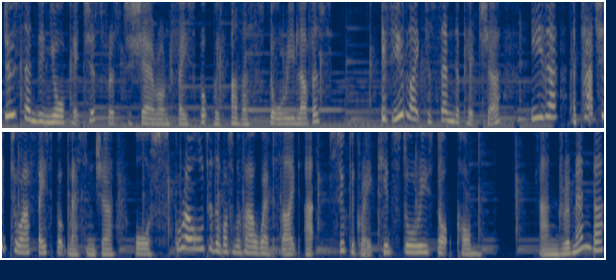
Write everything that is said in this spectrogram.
Do send in your pictures for us to share on Facebook with other story lovers. If you'd like to send a picture, either attach it to our Facebook Messenger or scroll to the bottom of our website at supergreatkidsstories.com. And remember,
